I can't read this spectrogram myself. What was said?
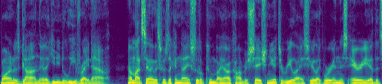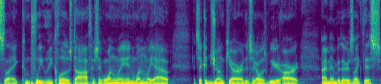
wanted us gone. They're like, you need to leave right now. I'm not saying like this was like a nice little kumbaya conversation. You have to realize here, like we're in this area that's like completely closed off. There's like one way in, one way out. It's like a junkyard. There's like all this weird art. I remember there's like this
